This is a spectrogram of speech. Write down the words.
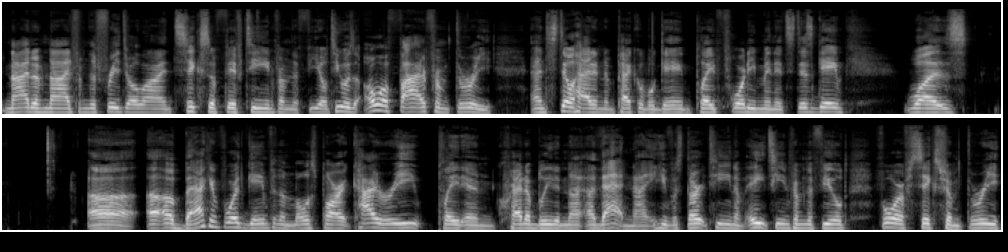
9 of 9 from the free throw line, 6 of 15 from the field. He was 0 of 5 from 3 and still had an impeccable game, played 40 minutes. This game was uh, a, back and forth game for the most part. Kyrie played incredibly tonight, uh, that night. He was 13 of 18 from the field, 4 of 6 from 3,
